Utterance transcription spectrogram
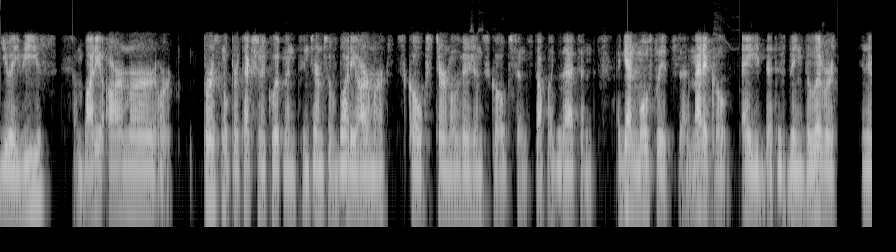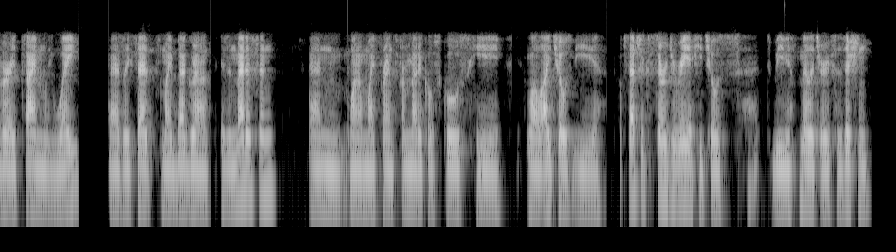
UAVs, some body armor or personal protection equipment in terms of body armor, scopes, thermal vision scopes, and stuff like that. And again, mostly it's uh, medical aid that is being delivered in a very timely way. As I said, my background is in medicine, and one of my friends from medical schools, he, well, I chose the obstetric surgery. He chose to be military physician,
